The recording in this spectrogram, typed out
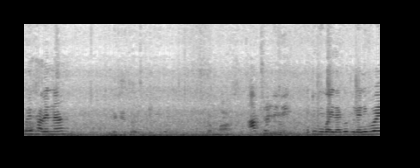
করে খাবেন না একটু বুবাই তুলে নি বুবাই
